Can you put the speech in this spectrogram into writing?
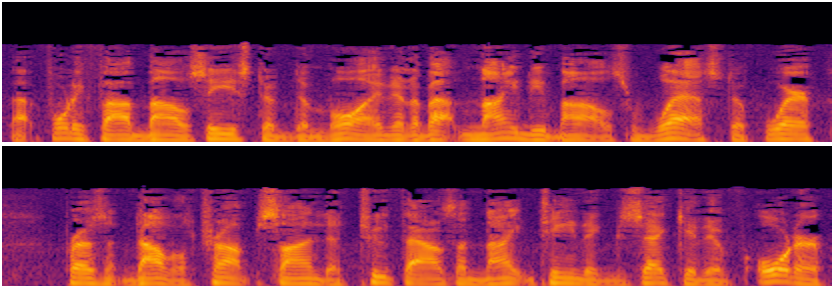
about 45 miles east of Des Moines and about 90 miles west of where President Donald Trump signed a 2019 executive order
